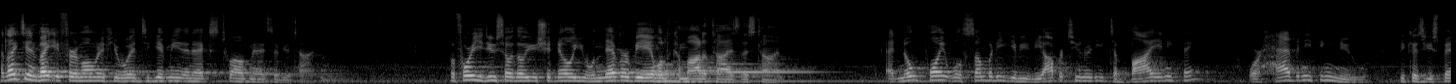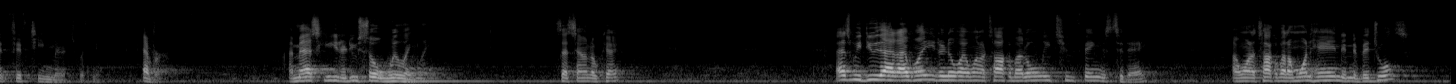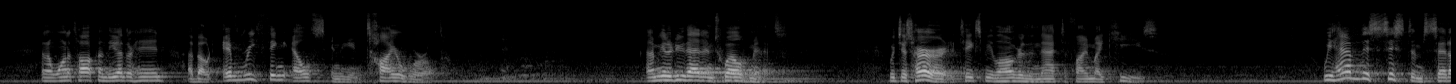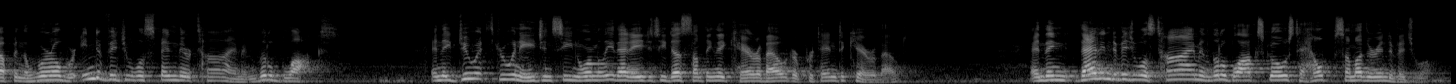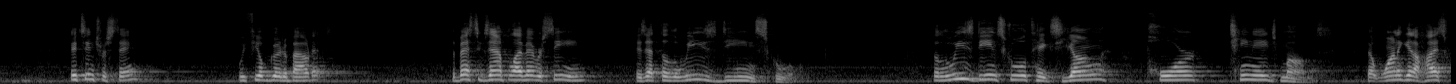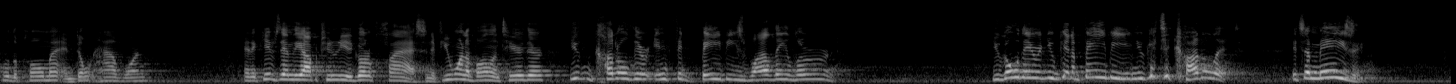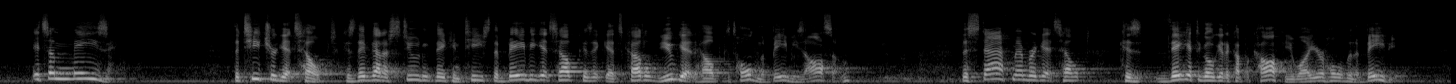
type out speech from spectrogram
I'd like to invite you for a moment, if you would, to give me the next 12 minutes of your time. Before you do so, though, you should know you will never be able to commoditize this time. At no point will somebody give you the opportunity to buy anything or have anything new because you spent 15 minutes with me, ever. I'm asking you to do so willingly. Does that sound okay? As we do that, I want you to know I want to talk about only two things today. I want to talk about, on one hand, individuals, and I want to talk, on the other hand, about everything else in the entire world. I'm going to do that in 12 minutes, which is hard. It takes me longer than that to find my keys. We have this system set up in the world where individuals spend their time in little blocks. And they do it through an agency. Normally, that agency does something they care about or pretend to care about. And then that individual's time in little blocks goes to help some other individual. It's interesting. We feel good about it. The best example I've ever seen is at the Louise Dean School. The Louise Dean School takes young, poor, teenage moms that want to get a high school diploma and don't have one. And it gives them the opportunity to go to class. And if you want to volunteer there, you can cuddle their infant babies while they learn. You go there and you get a baby and you get to cuddle it. It's amazing. It's amazing. The teacher gets helped because they've got a student they can teach. The baby gets helped because it gets cuddled. You get helped because holding the baby's awesome. The staff member gets helped because they get to go get a cup of coffee while you're holding a baby.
